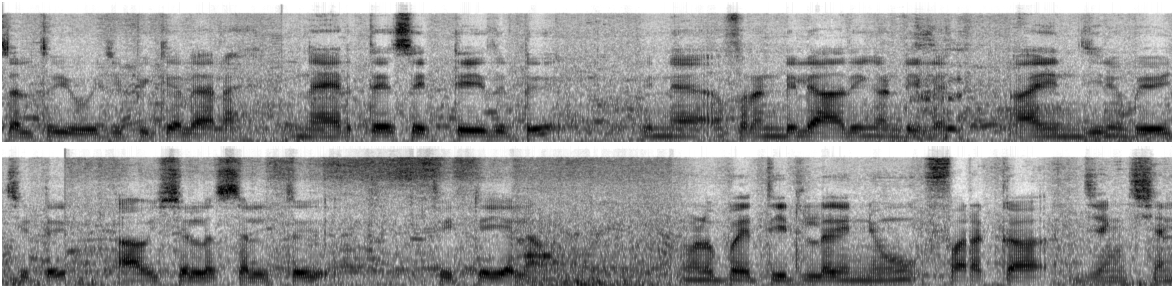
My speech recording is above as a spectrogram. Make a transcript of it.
സ്ഥലത്ത് യോജിപ്പിക്കലല്ലേ? നേരത്തെ സെറ്റ് ചെയ്തിട്ട് പിന്നെ ഫ്രണ്ടിൽ ആദ്യം കണ്ടില്ലേ? ആ എൻജിൻ ഉപയോഗിച്ചിട്ട് ആവശ്യമുള്ള സ്ഥലത്ത് ഫിറ്റ് ചെയ്യലാണ്. നമ്മളിപ്പോൾ എത്തിയിട്ടുള്ളത് ന്യൂ ഫറക്ക ജംഗ്ഷൻ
